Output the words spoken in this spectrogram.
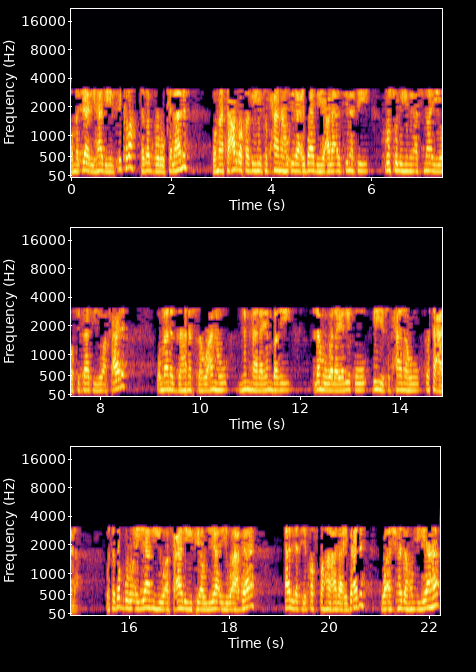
ومجاري هذه الفكرة تدبر كلامه وما تعرف به سبحانه إلى عباده على ألسنة رسله من أسمائه وصفاته وأفعاله وما نزه نفسه عنه مما لا ينبغي له ولا يليق به سبحانه وتعالى. وتدبر أيامه وأفعاله في أوليائه وأعدائه التي قصها على عباده وأشهدهم إياها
